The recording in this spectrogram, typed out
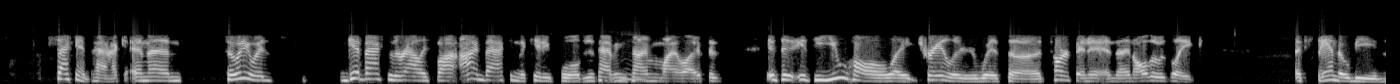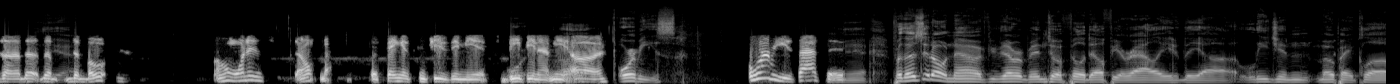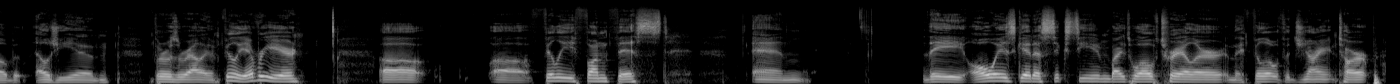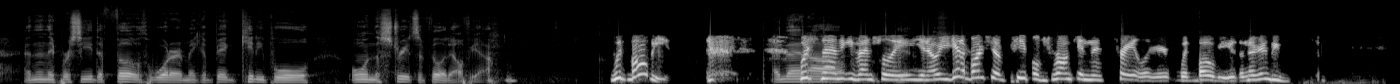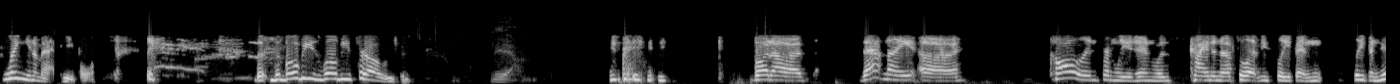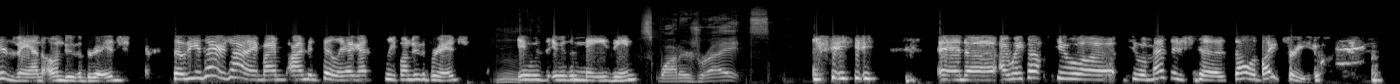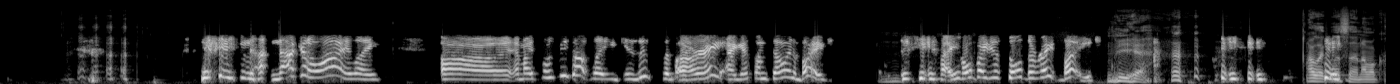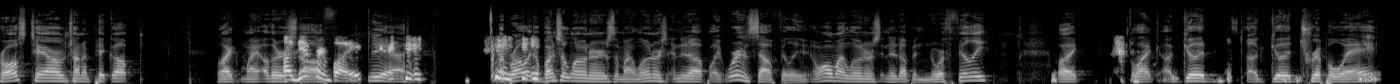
second pack. And then, so anyways, get back to the rally spot. I'm back in the kiddie pool, just having Mhm. time of my life. It's it's a it's a U-Haul like trailer with a tarp in it, and then all those like expando beads. Uh, the the Yeah. the boat. Oh, what is? Oh, the thing is confusing me. It's beeping at me. Uh, Orbeez. Orbeez. That's it. Yeah. For those who don't know, if you've never been to a Philadelphia rally, the uh, Legion Moped Club (LGN) throws a rally in Philly every year. Uh, uh, Philly Fun Fist, and they always get a 16 by 12 trailer, and they fill it with a giant tarp, and then they proceed to fill it with water and make a big kiddie pool on the streets of Philadelphia. With bobies. And then, Which uh, then eventually, yeah. you know, you get a bunch of people drunk in this trailer with bobies, and they're going to be flinging them at people. the, the bobies will be thrown. yeah, but uh, that night, uh, Colin from Legion was kind enough to let me sleep in sleep in his van under the bridge. So the entire time I'm I'm in Philly, I got to sleep under the bridge. Mm. It was it was amazing. squatters' rights. and uh, I wake up to uh, to a message to sell a bike for you. not, not gonna lie, like, uh, am I supposed to be sold? Like, is this the, all right? I guess I'm selling a bike. I hope I just sold the right bike. Yeah. I was like, listen, I'm across town trying to pick up like my other a stuff. different bike. Yeah. I brought like a bunch of loaners, and my loaners ended up like we're in South Philly, and all my loaners ended up in North Philly, like like a good a good trip away.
